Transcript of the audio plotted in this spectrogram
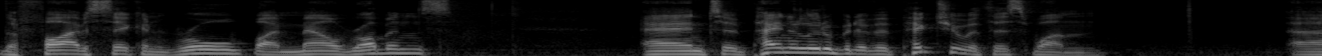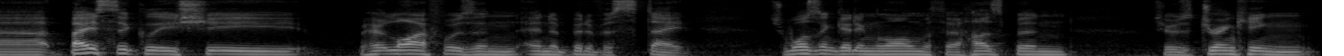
The Five Second Rule by Mel Robbins. And to paint a little bit of a picture with this one, uh, basically, she her life was in, in a bit of a state. She wasn't getting along with her husband. She was drinking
